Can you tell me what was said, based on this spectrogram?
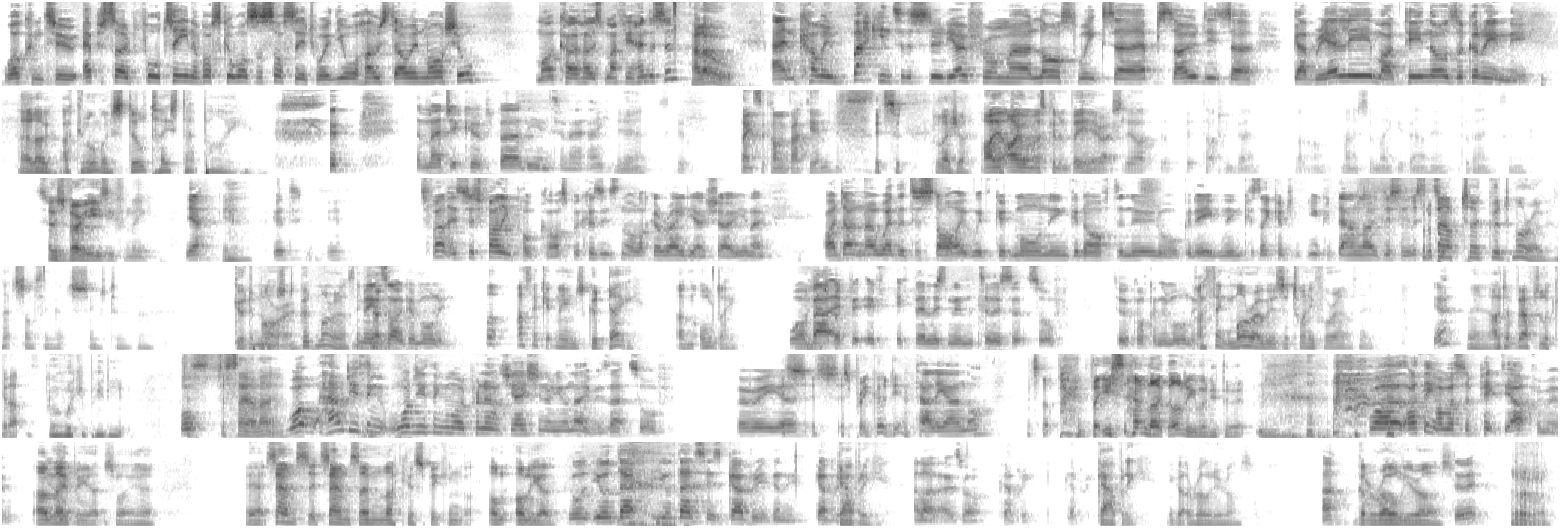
Welcome to episode 14 of Oscar Wants a Sausage with your host Owen Marshall, my co host Matthew Henderson, Hello. and coming back into the studio from uh, last week's uh, episode is uh, Gabriele Martino Zuccherini. Hello, I can almost still taste that pie. the magic of uh, the internet, eh? Yeah, it's good. Thanks for coming back in. It's a pleasure. I, I almost couldn't be here actually. I had a bit touch and go, but I managed to make it down here today. So It was very easy for me. Yeah, Yeah. good. Yeah. It's fun. It's just funny podcast because it's not like a radio show. You know, I don't know whether to start it with good morning, good afternoon, or good evening because they could you could download this and listen What to it. about uh, good morrow? That's something that seems to have uh, good been tomorrow. lost. Good morrow, I It means like good morning. well, I think it means good day. Um, all day. What about if if if they're listening to this at sort of two o'clock in the morning? I think morrow is a twenty-four hour thing. Yeah. Yeah, I'd have, we have to look it up. Oh, Wikipedia. Well, just, just say hello. what? How do you think? What do you think of my pronunciation of your name? Is that sort of very uh, It's, it's it's pretty good. Yeah, Italiano? it's not bad. But you sound like Ollie when you do it. Well, I think I must have picked it up from him. Oh, you know? maybe that's why. Yeah. Yeah, it sounds it sounds um, like you're speaking Olio. Your your dad your dad says Gabri, doesn't he? Gabri. Gabri. I like that as well. Gabri. Gabri. Gabri. You got to roll your R's. Huh? You got to roll your R's. Do it. Rrr.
